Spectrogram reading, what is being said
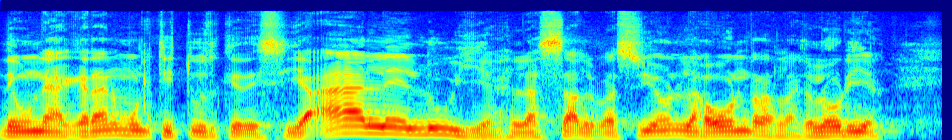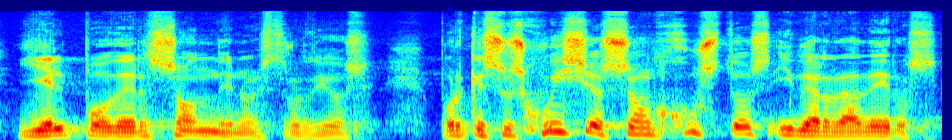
de una gran multitud que decía, aleluya, la salvación, la honra, la gloria y el poder son de nuestro Dios, porque sus juicios son justos y verdaderos.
